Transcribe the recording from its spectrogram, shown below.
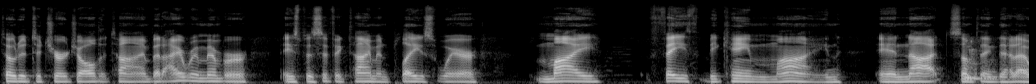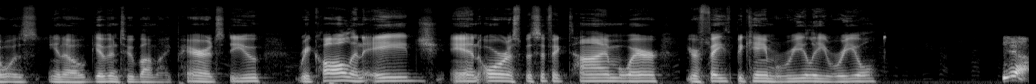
toted to church all the time. But I remember a specific time and place where my faith became mine and not something that I was, you know, given to by my parents. Do you recall an age and or a specific time where your faith became really real? Yeah,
